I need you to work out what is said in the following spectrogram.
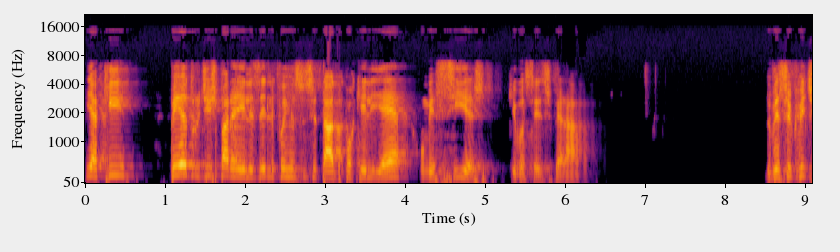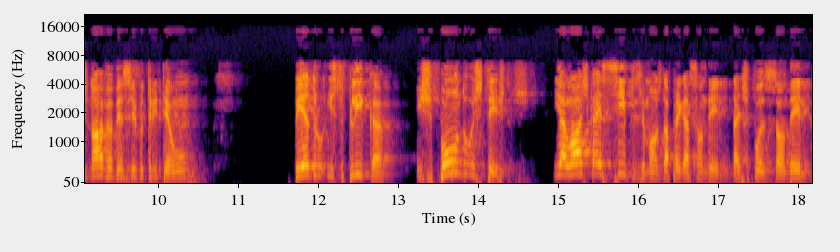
E aqui Pedro diz para eles: ele foi ressuscitado porque ele é o Messias que vocês esperavam. Do versículo 29 ao versículo 31, Pedro explica, expondo os textos. E a lógica é simples, irmãos, da pregação dele, da exposição dele,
